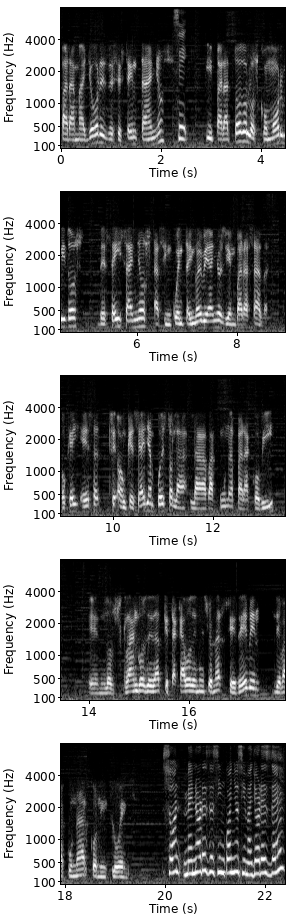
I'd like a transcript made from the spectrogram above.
para mayores de 60 años. Sí y para todos los comórbidos de 6 años a 59 años y embarazadas. ¿Ok? Esa, aunque se hayan puesto la, la vacuna para COVID en los rangos de edad que te acabo de mencionar, se deben de vacunar con influenza. ¿Son menores de 5 años y mayores de?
